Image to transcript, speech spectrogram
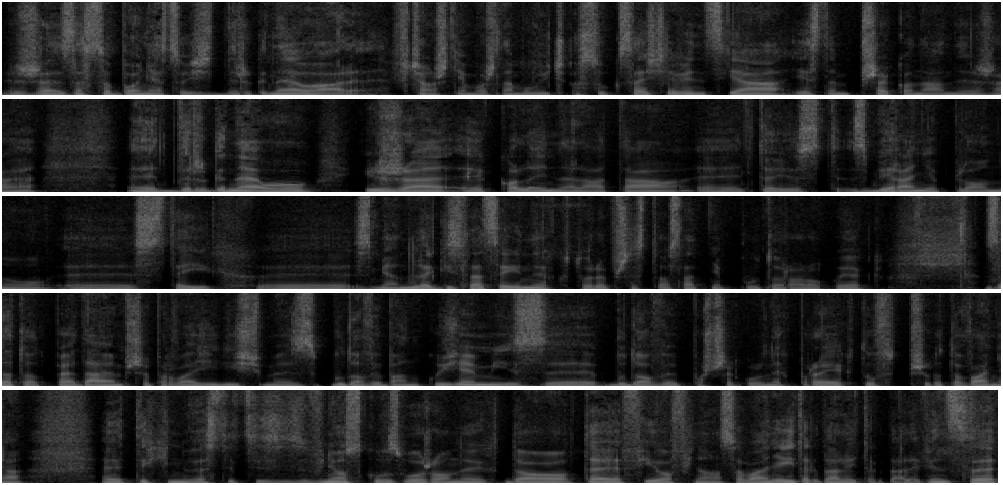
że za Sobonia coś drgnęło, ale wciąż nie można mówić o sukcesie, więc ja jestem przekonany, że drgnęło i że kolejne lata to jest zbieranie plonu z tych zmian legislacyjnych, które przez te ostatnie półtora roku, jak za to odpowiadałem, przeprowadziliśmy z budowy Banku Ziemi, z budowy poszczególnych projektów, z przygotowania E, tych inwestycji z wniosków złożonych do TFI o finansowanie i tak dalej, i tak. Więc e,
